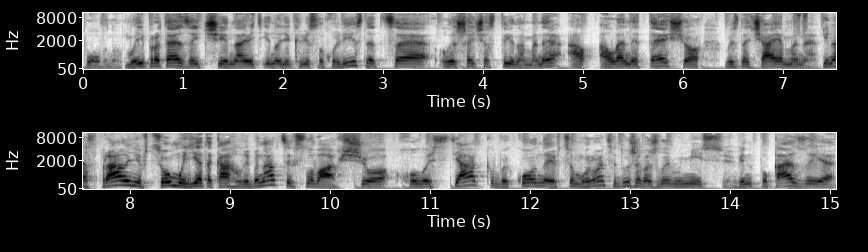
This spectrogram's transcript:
повно. Мої протези чи навіть іноді крісло колісне це лише частина мене, але не те, що визначає мене. І насправді в цьому є така глибина в цих словах, що холостяк виконує в цьому році дуже важливу місію. Він показує.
